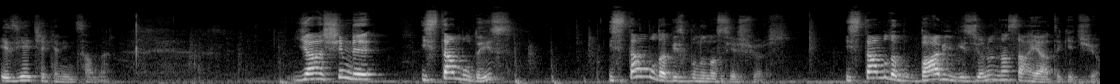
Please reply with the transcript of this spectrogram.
eziyet çeken insanlar. Ya şimdi İstanbul'dayız. İstanbul'da biz bunu nasıl yaşıyoruz? İstanbul'da bu Babil vizyonu nasıl hayata geçiyor?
